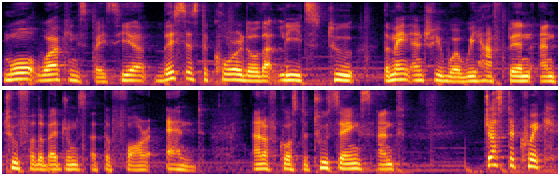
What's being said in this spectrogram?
more working space here. This is the corridor that leads to the main entry where we have been and two for the bedrooms at the far end. And of course the two sinks and just a quick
